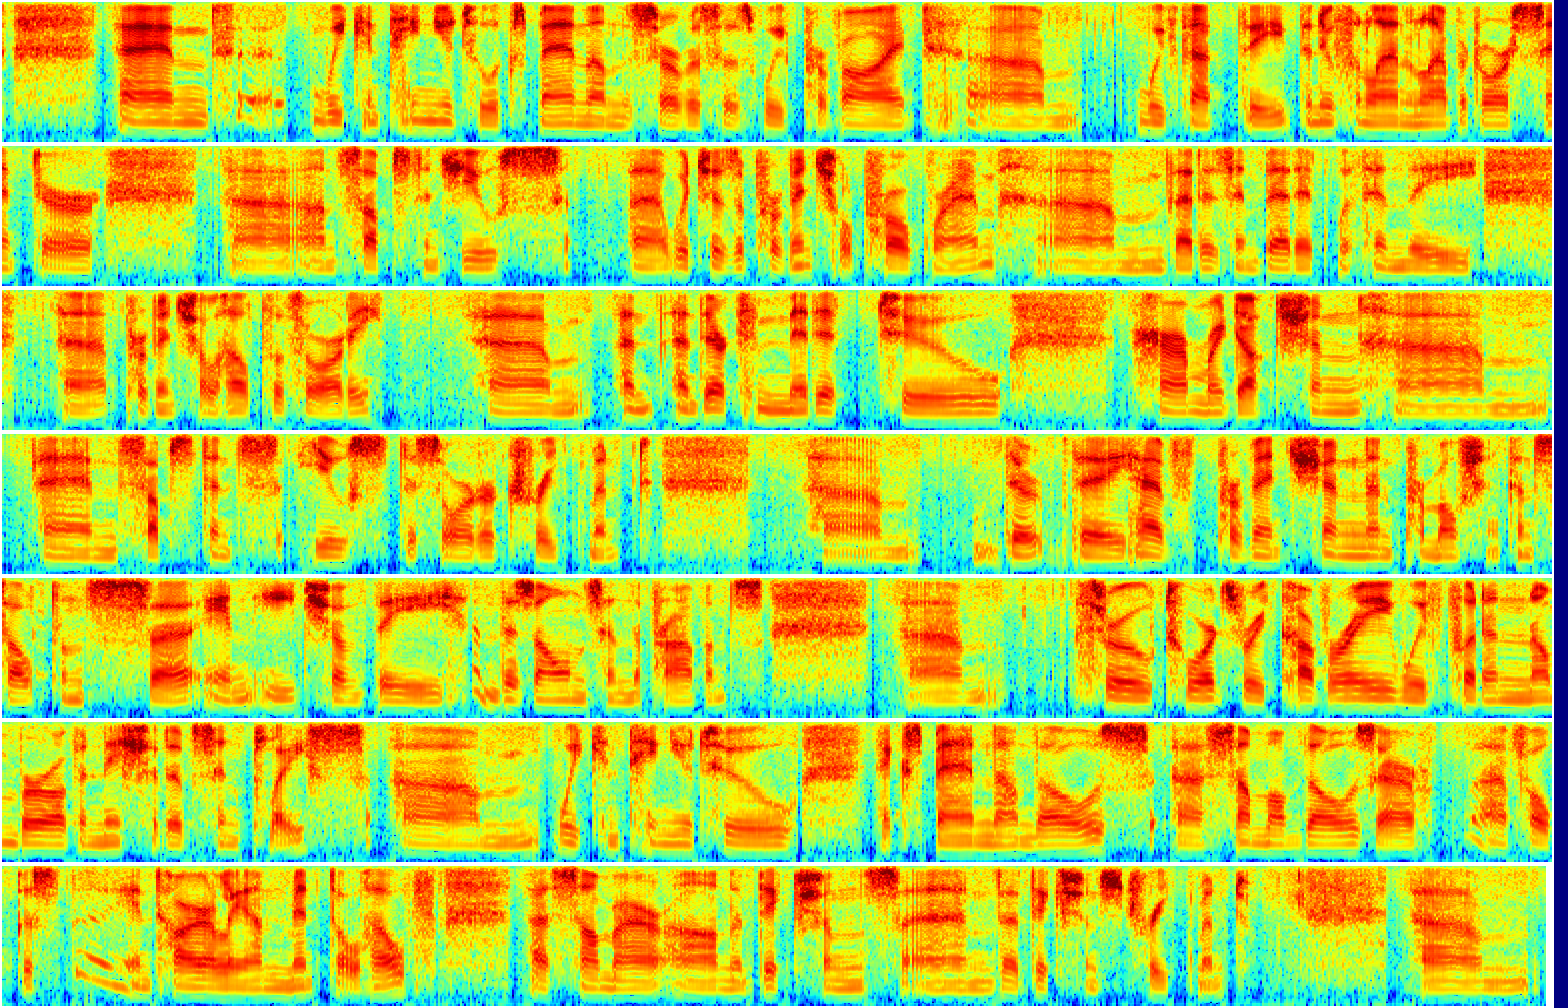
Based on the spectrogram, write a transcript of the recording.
And we continue to expand on the services we provide. Um, we've got the, the Newfoundland and Labrador Centre uh, on Substance Use, uh, which is a provincial program um, that is embedded within the uh, provincial health authority, um, and and they're committed to harm reduction um, and substance use disorder treatment. Um, they have prevention and promotion consultants uh, in each of the the zones in the province. Um, through Towards Recovery, we've put a number of initiatives in place. Um, we continue to expand on those. Uh, some of those are uh, focused entirely on mental health, uh, some are on addictions and addictions treatment. Um,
